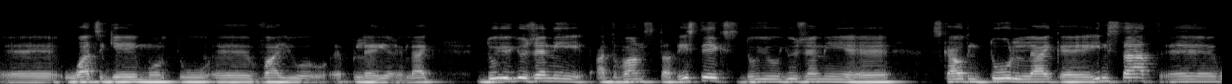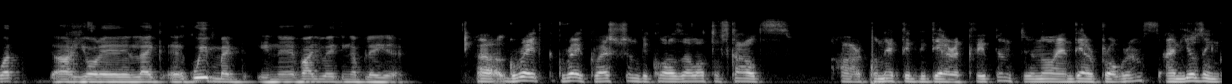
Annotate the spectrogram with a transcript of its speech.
uh, watch a game or to uh, value a player? Like, do you use any advanced statistics? Do you use any uh, scouting tool like uh, Instat? Uh, what are your like equipment in evaluating a player? Uh, great, great question because a lot of scouts are connected with their equipment, you know, and their programs. I'm using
